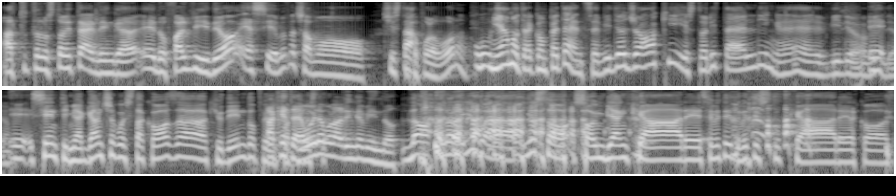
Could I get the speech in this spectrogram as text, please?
a tutto lo storytelling, Edo fa il video e assieme facciamo Ci sta. un capolavoro. Uniamo tre competenze, videogiochi, storytelling e video. e, video. e senti, mi aggancio a questa cosa chiudendo per Anche te, vuoi questa- lavorare in Gamindo? No, allora io, guarda, io so, so imbiancare, se avete, dovete stuccare cose.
